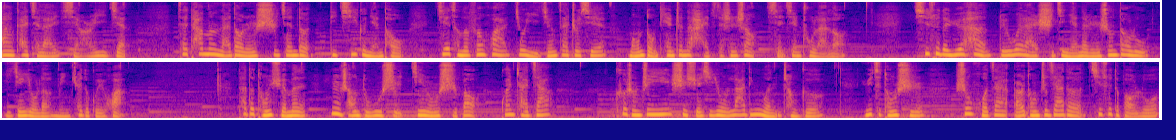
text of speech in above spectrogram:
答案看起来显而易见，在他们来到人世间的第七个年头，阶层的分化就已经在这些懵懂天真的孩子身上显现出来了。七岁的约翰对未来十几年的人生道路已经有了明确的规划。他的同学们日常读物是《金融时报》《观察家》，课程之一是学习用拉丁文唱歌。与此同时，生活在儿童之家的七岁的保罗，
